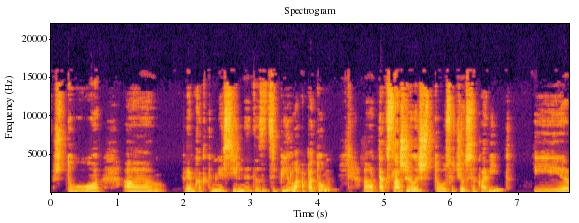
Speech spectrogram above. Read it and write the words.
что а, прям как-то меня сильно это зацепило. А потом а, так сложилось, что случился ковид, и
